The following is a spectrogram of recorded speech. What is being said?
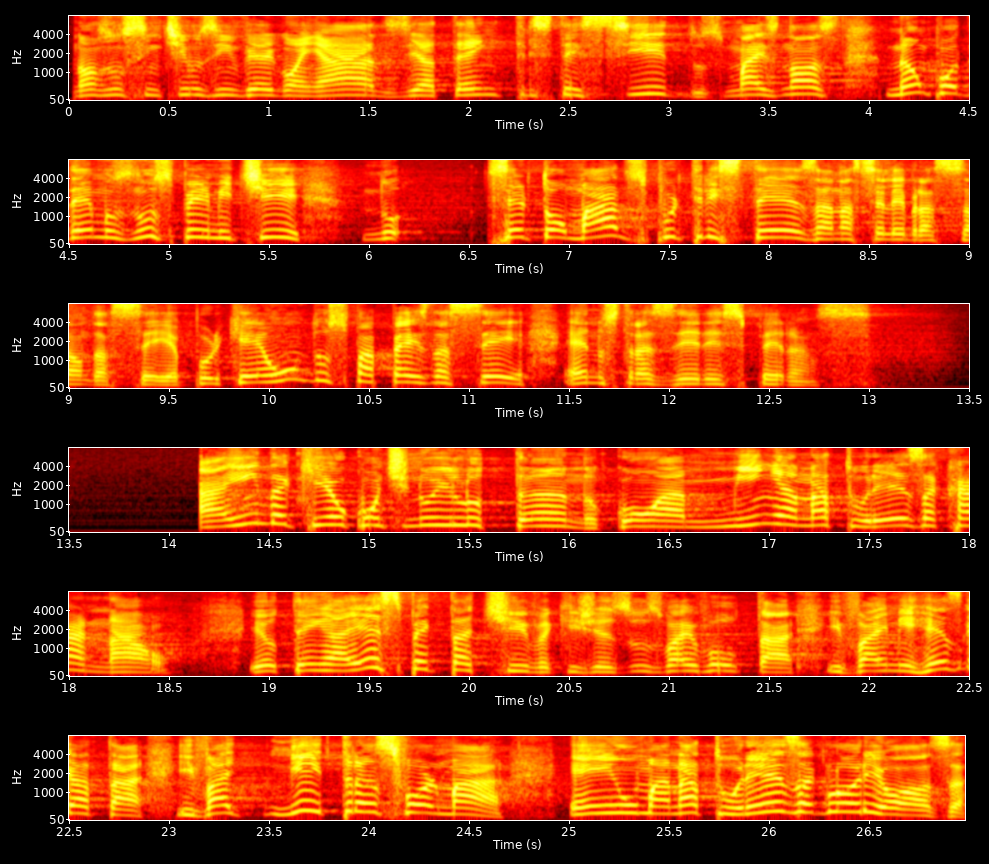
Nós nos sentimos envergonhados e até entristecidos, mas nós não podemos nos permitir no, ser tomados por tristeza na celebração da ceia, porque um dos papéis da ceia é nos trazer esperança ainda que eu continue lutando com a minha natureza carnal, eu tenho a expectativa que Jesus vai voltar e vai me resgatar e vai me transformar em uma natureza gloriosa,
